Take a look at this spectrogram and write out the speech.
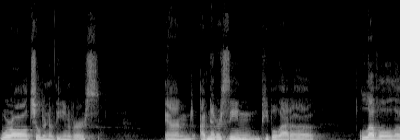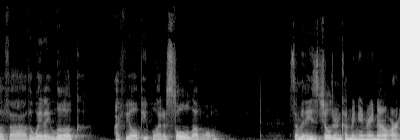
we're all children of the universe. And I've never seen people at a level of uh, the way they look. I feel people at a soul level. Some of these children coming in right now are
